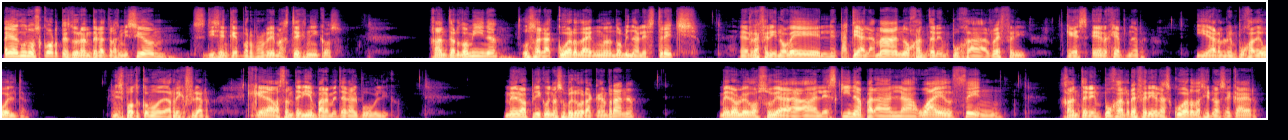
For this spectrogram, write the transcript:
Hay algunos cortes durante la transmisión, dicen que por problemas técnicos. Hunter domina, usa la cuerda en un abdominal stretch. El referee lo ve, le patea la mano, Hunter empuja al referee, que es Earl Hepner, y Earl lo empuja de vuelta. Un spot como de Ric Flair, que queda bastante bien para meter al público. Mero aplica una super huracán rana. Mero luego sube a la esquina para la Wild Thing. Hunter empuja al referee a las cuerdas y lo hace caer.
